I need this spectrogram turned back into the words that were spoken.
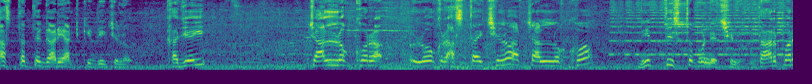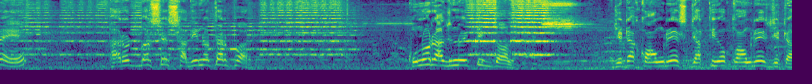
রাস্তাতে গাড়ি আটকে দিয়েছিল। কাজেই চার লক্ষ লোক রাস্তায় ছিল আর চার লক্ষ ভিত্তি স্থাপনে ছিল। তারপরে ভারতবর্ষের স্বাধীনতার পর কোনো রাজনৈতিক দল, যেটা কংগ্রেস, জাতীয় কংগ্রেস, যেটা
